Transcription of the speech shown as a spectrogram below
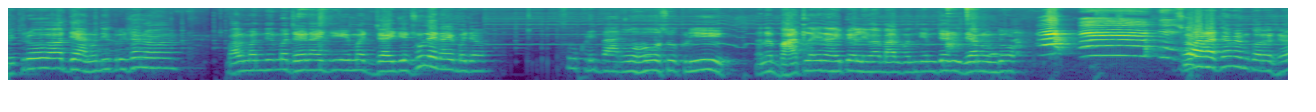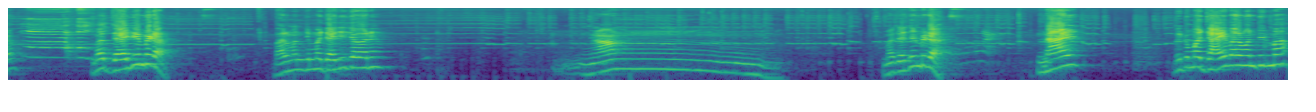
મિત્રો આ ધ્યાનનું દીકરું છે ને બાલ મંદિરમાં જઈને આવી જઈએ એમાં જાય છે. શું લઈને આવી બધા સુખડી ભાત ઓહો સુખડી. અને ભાત લઈને આવી પેલા લેવા બાલ મંદિરમાં જઈ ધ્યાન ઊંધો શું? બેટા છે એમ કરે છે? મત જાય છે બેટા. બાલ મંદિરમાં જાય જવાની? ના મત જાય છે ને બેટા? નાય. બેટું માં જાય બાલ મંદિરમાં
